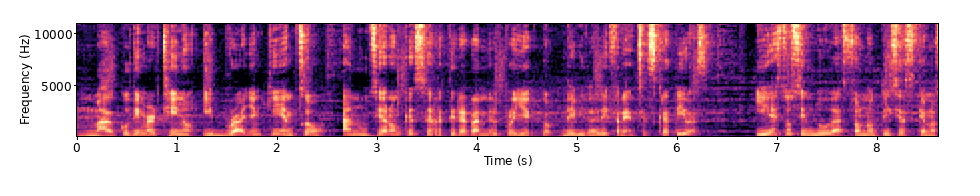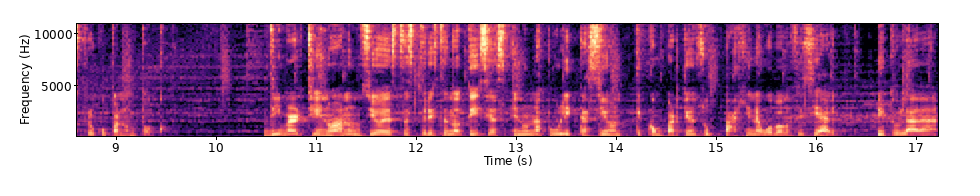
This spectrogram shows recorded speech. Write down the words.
Malcolm DiMartino y Brian Kienzo, anunciaron que se retirarán del proyecto debido a diferencias creativas. Y esto sin duda son noticias que nos preocupan un poco. DiMartino anunció estas tristes noticias en una publicación que compartió en su página web oficial, titulada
